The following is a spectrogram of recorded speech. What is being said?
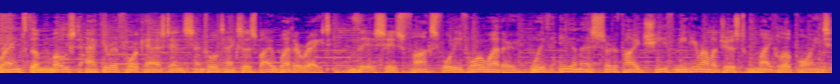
Ranked the most accurate forecast in Central Texas by WeatheRate. This is Fox 44 Weather with EMS certified chief meteorologist Mike LaPoint.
